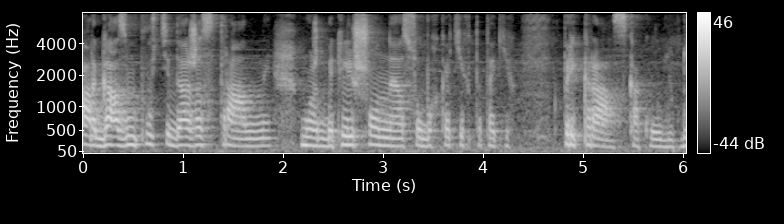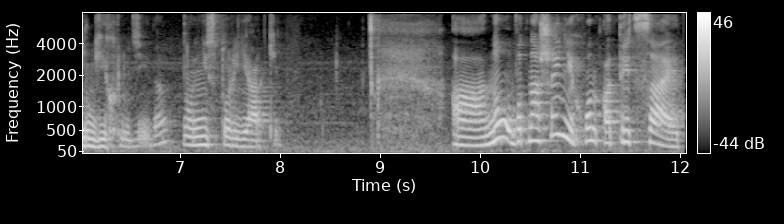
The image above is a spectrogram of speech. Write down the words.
оргазм, пусть и даже странный, может быть, лишенный особых каких-то таких прикрас, как у других людей, да, он не столь яркий. А, но в отношениях он отрицает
